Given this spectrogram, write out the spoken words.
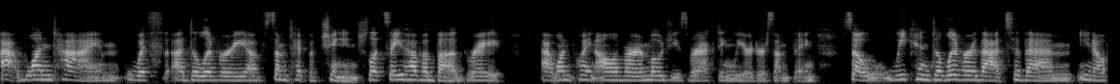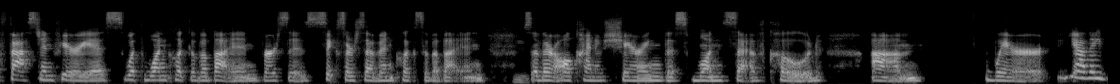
at one time with a delivery of some type of change. Let's say you have a bug, right? At one point, all of our emojis were acting weird or something. So we can deliver that to them, you know, fast and furious with one click of a button versus six or seven clicks of a button. Mm. So they're all kind of sharing this one set of code. Um, where yeah they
